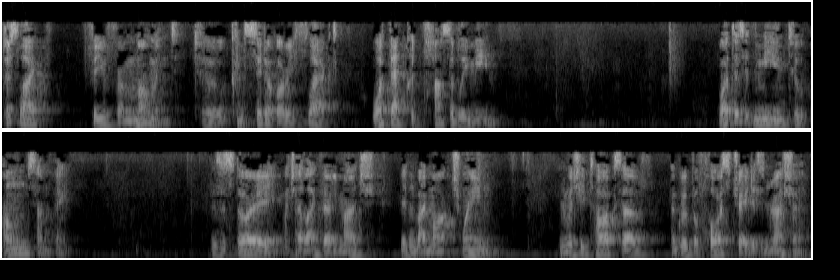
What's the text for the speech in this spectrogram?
Just like for you for a moment to consider or reflect what that could possibly mean. What does it mean to own something? There's a story which I like very much, written by Mark Twain, in which he talks of a group of horse traders in Russia.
